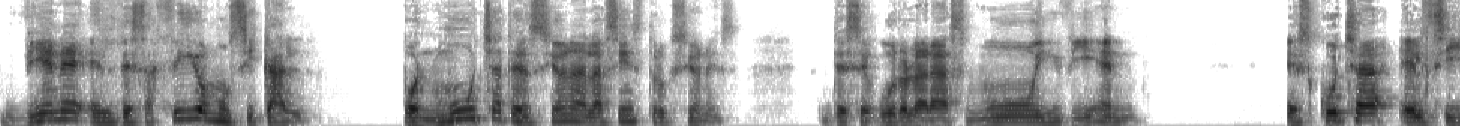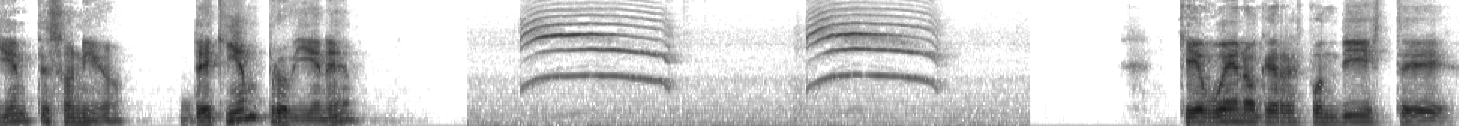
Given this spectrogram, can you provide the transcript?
Viene el desafío musical. Pon mucha atención a las instrucciones. De seguro lo harás muy bien. Escucha el siguiente sonido. ¿De quién proviene? Qué bueno que respondiste.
